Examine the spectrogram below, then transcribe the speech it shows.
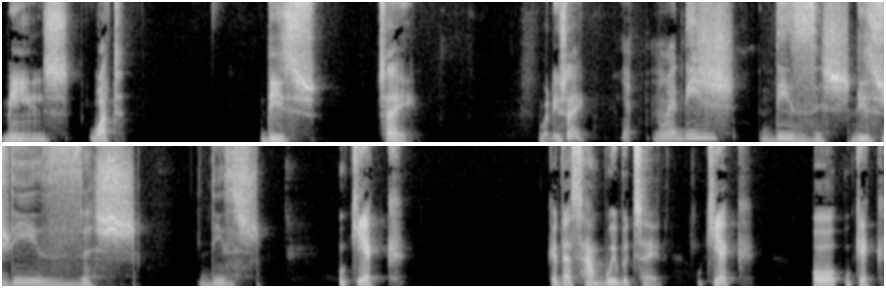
means what? Dizes. Say. What do you say? Yeah. Não é diz, dizes. Dizes. Dizes. Dizes. O que é que? Okay, that's how we would say it. O que é que? Ou o que é que?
